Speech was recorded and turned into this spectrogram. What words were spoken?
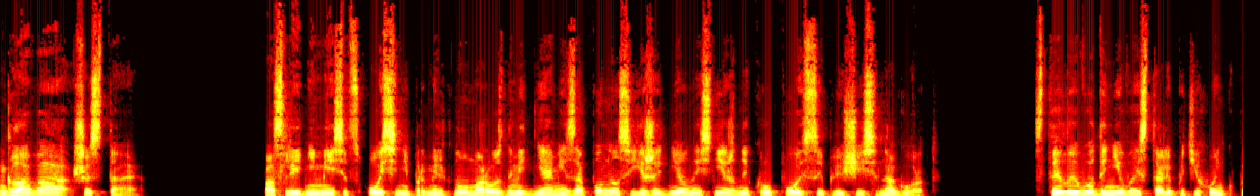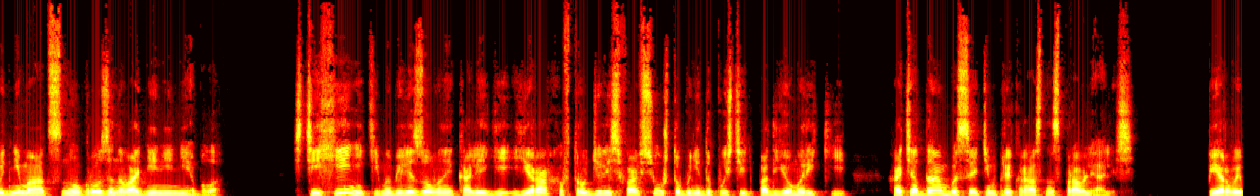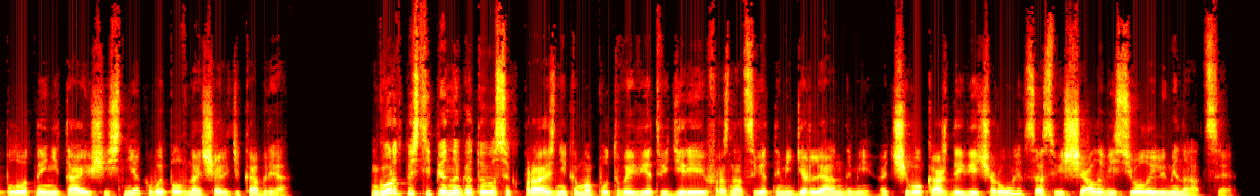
Глава шестая. Последний месяц осени промелькнул морозными днями и запомнился ежедневной снежной крупой, сыплющейся на город. Стылые воды Невы стали потихоньку подниматься, но угрозы наводнения не было. Стихийники, мобилизованные коллеги иерархов, трудились вовсю, чтобы не допустить подъема реки, хотя дамбы с этим прекрасно справлялись. Первый плотный нетающий снег выпал в начале декабря. Город постепенно готовился к праздникам, опутывая ветви деревьев разноцветными гирляндами, отчего каждый вечер улицы освещала веселая иллюминация.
